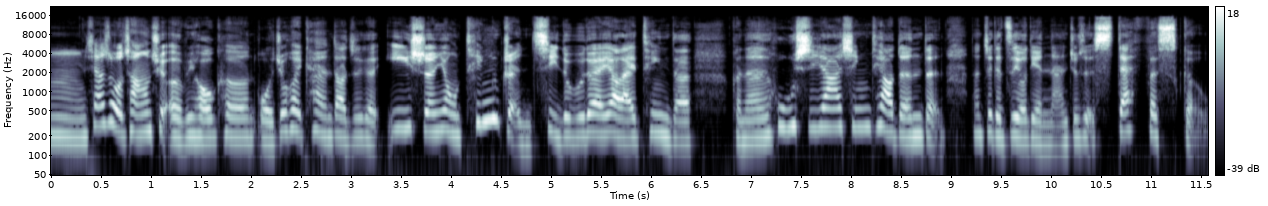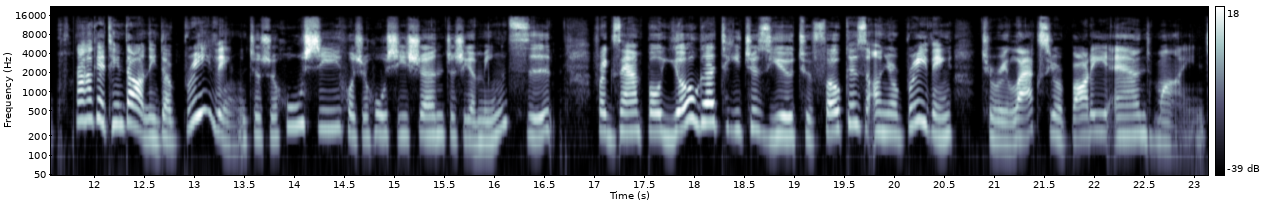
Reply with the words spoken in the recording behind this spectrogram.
嗯，像是我常常去耳鼻喉科，我就会看到这个医生用听诊器，对不对？要来听你的可能呼吸啊、心跳等等。那这个字有点难，就是 stethoscope。那它可以听到你的 breathing，就是呼吸或是呼吸声，这是一个名词。For example, yoga teaches you to focus on your breathing to relax your body and mind.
